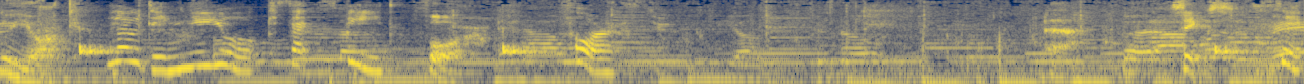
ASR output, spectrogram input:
New York. Loading New York. Set speed. Four. Four. Six. Six.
